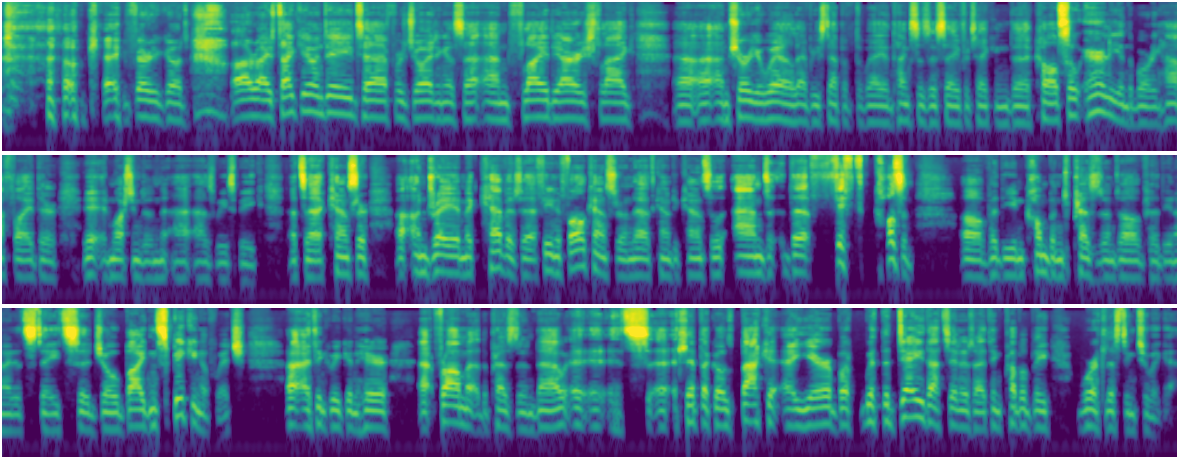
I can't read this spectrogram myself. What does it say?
okay, very good. All right, thank you indeed uh, for joining us uh, and fly the Irish flag. Uh, I'm sure you will every step of the way. And thanks, as I say, for taking the call so early in the morning, half five there in Washington uh, as we speak. That's uh, Councillor uh, Andrea McKevitt, uh, Fianna Fáil Councillor on Louth County Council, and the fifth cousin of the incumbent president of the United States, uh, Joe Biden. Speaking of which, uh, I think we can hear uh, from the president now. It's a clip that goes back a year, but with the day that's in it, I think probably worth listening to again.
